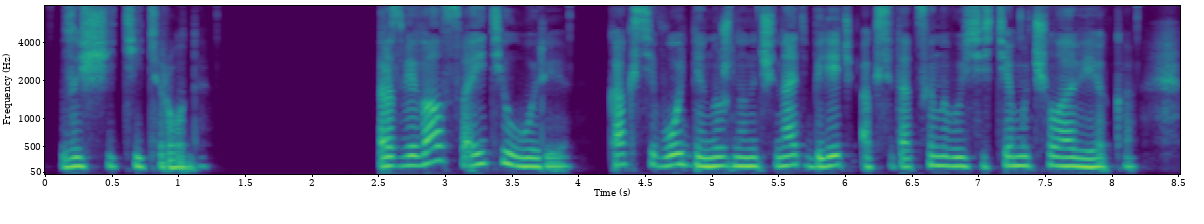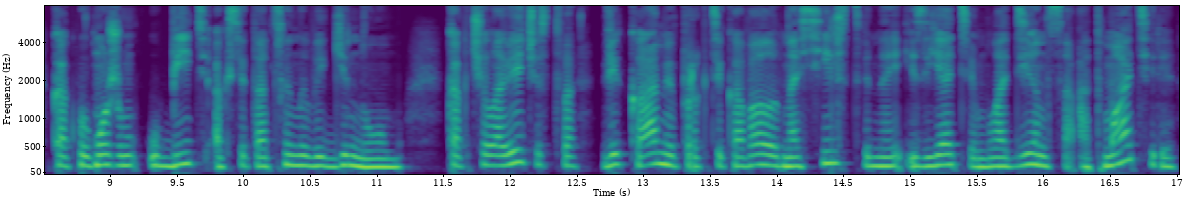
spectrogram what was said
— защитить роды. Развивал свои теории — как сегодня нужно начинать беречь окситоциновую систему человека, как мы можем убить окситоциновый геном, как человечество веками практиковало насильственное изъятие младенца от матери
